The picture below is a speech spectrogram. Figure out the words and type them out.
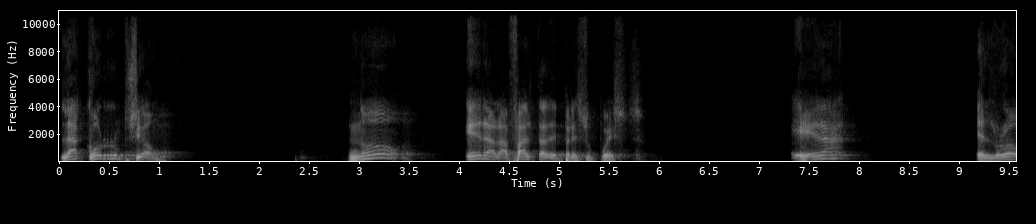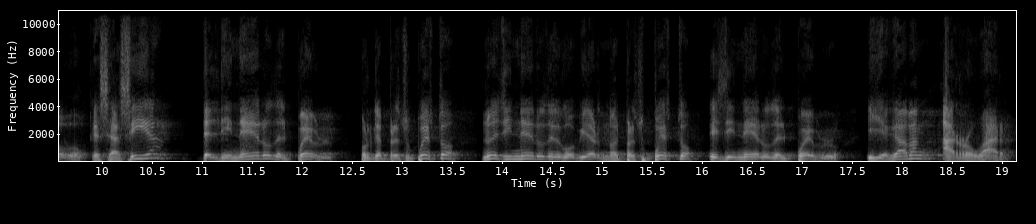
la corrupción, no era la falta de presupuesto, era el robo que se hacía del dinero del pueblo, porque el presupuesto no es dinero del gobierno, el presupuesto es dinero del pueblo, y llegaban a robar,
